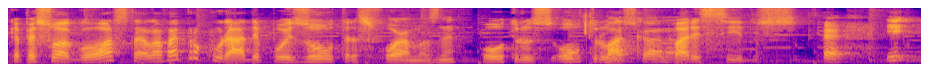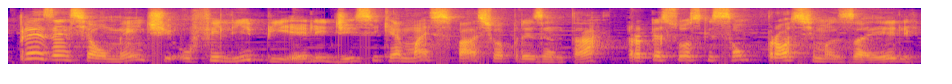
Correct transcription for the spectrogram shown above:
que a pessoa gosta, ela vai procurar depois outras formas, né? Outros outros Bacana. parecidos. É. E presencialmente, o Felipe ele disse que é mais fácil apresentar para pessoas que são próximas a ele,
